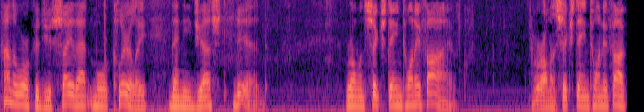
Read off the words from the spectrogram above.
How in the world could you say that more clearly than he just did? Romans 16:25. Romans 16:25.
